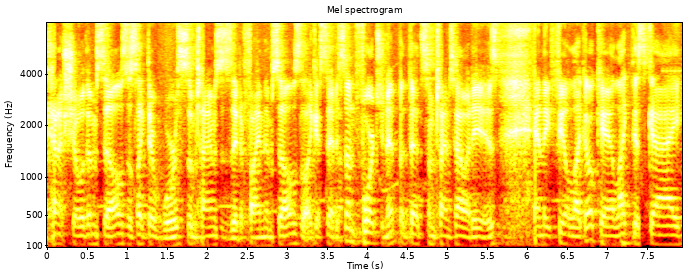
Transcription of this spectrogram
kind of show themselves. It's like their worth sometimes is they define themselves. Like I said, it's unfortunate, but that's sometimes how it is. And they feel like, okay, I like this guy,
